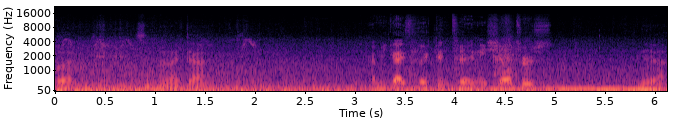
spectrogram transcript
but something like that. Have you guys looked into any shelters? Yeah.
